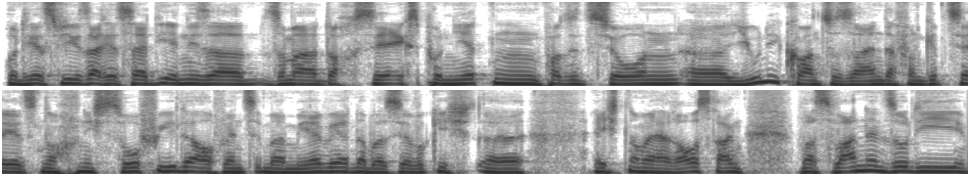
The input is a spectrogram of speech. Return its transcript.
Und jetzt, wie gesagt, jetzt seid ihr in dieser, sagen wir, doch sehr exponierten Position, äh, Unicorn zu sein. Davon gibt es ja jetzt noch nicht so viele, auch wenn es immer mehr werden, aber es ist ja wirklich äh, echt nochmal herausragend. Was waren denn so die,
